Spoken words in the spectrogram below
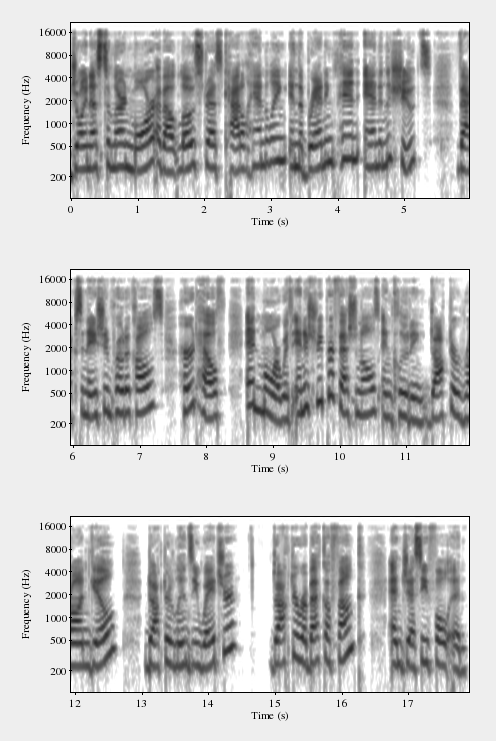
Join us to learn more about low stress cattle handling in the branding pen and in the chutes, vaccination protocols, herd health, and more with industry professionals including Dr. Ron Gill, Dr. Lindsay Waechter, Dr. Rebecca Funk, and Jesse Fulton.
